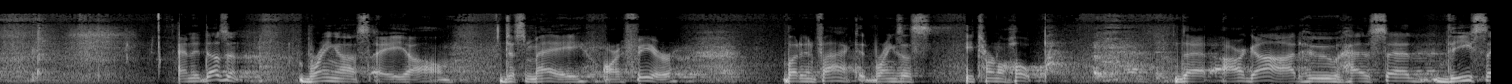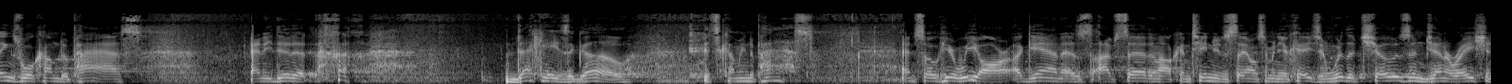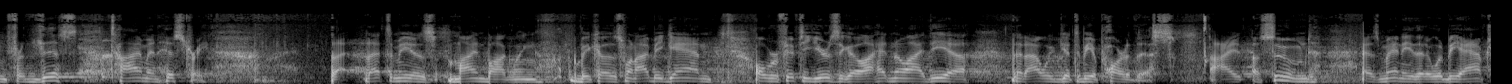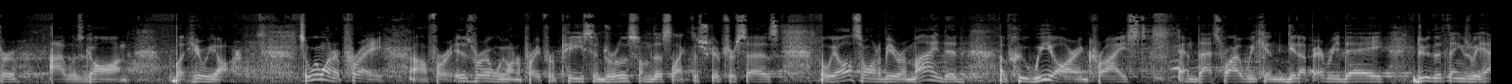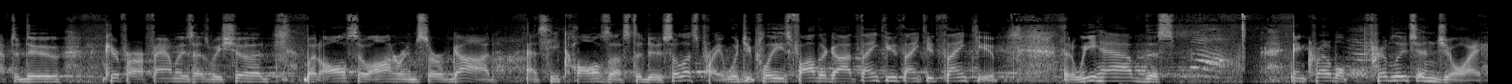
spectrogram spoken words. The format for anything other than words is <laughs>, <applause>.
And it doesn't bring us a um, dismay or a fear, but in fact, it brings us eternal hope that our God, who has said these things will come to pass, and He did it <laughs> decades ago, it's coming to pass. And so here we are again, as I've said and I'll continue to say on so many occasions, we're the chosen generation for this time in history that to me is mind boggling because when I began over 50 years ago, I had no idea that I would get to be a part of this. I assumed, as many, that it would be after I was gone, but here we are. So we want to pray uh, for Israel. We want to pray for peace in Jerusalem, just like the scripture says. But we also want to be reminded of who we are in Christ, and that's why we can get up every day, do the things we have to do, care for our families as we should, but also honor and serve God as He calls us to do. So let's pray. Would you please, Father God, thank you, thank you, thank you that we have this incredible privilege and joy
